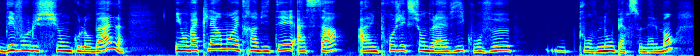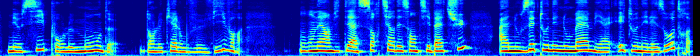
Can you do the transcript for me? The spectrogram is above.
d'évolution globale. Et on va clairement être invité à ça, à une projection de la vie qu'on veut pour nous personnellement, mais aussi pour le monde dans lequel on veut vivre. On est invité à sortir des sentiers battus, à nous étonner nous-mêmes et à étonner les autres,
